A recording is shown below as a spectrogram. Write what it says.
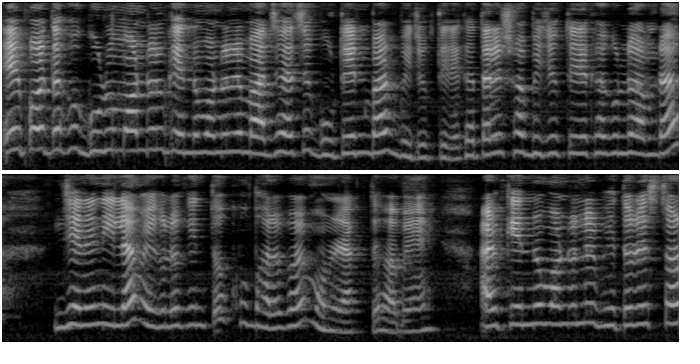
এরপর দেখো, গুরুমণ্ডল, কেন্দ্রমণ্ডলের মাঝে আছে গুটেনবার্গ বিযুক্তি রেখা তাহলে সব বিযুক্তি রেখাগুলো আমরা জেনে নিলাম, এগুলো কিন্তু খুব ভালোভাবে মনে রাখতে হবে। আর কেন্দ্রমণ্ডলের ভেতরের স্তর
